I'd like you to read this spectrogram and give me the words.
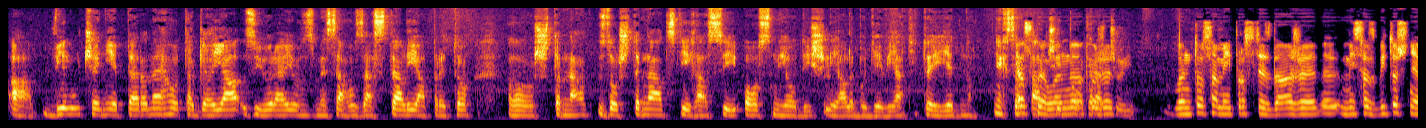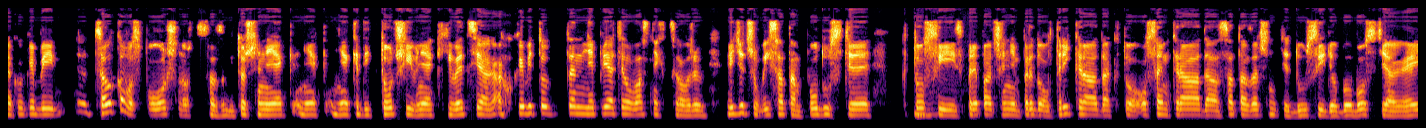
a vylúčenie Perného, tak ja s Jurajom sme sa ho zastali a preto 14, zo 14 asi 8 odišli, alebo 9, to je jedno. Nech sa Jasne, páči, len pokračuj. Akože len to sa mi proste zdá, že e, my sa zbytočne ako keby, celkovo spoločnosť sa zbytočne niek, niek, niekedy točí v nejakých veciach, ako keby to ten nepriateľ vlastne chcel, že viete čo, vy sa tam poduste, kto mm-hmm. si s prepačením predol trikrát a kto osemkrát a sa tam začnete dusiť o blbostiach, hej,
